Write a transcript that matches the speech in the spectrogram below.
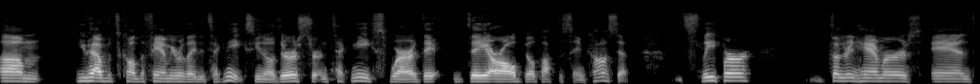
um, you have what's called the family related techniques. You know, there are certain techniques where they they are all built off the same concept. Sleeper, Thundering Hammers, and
